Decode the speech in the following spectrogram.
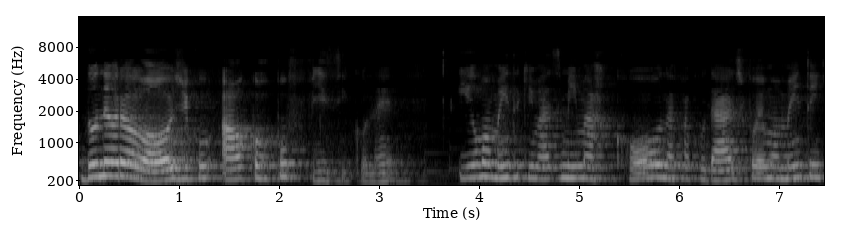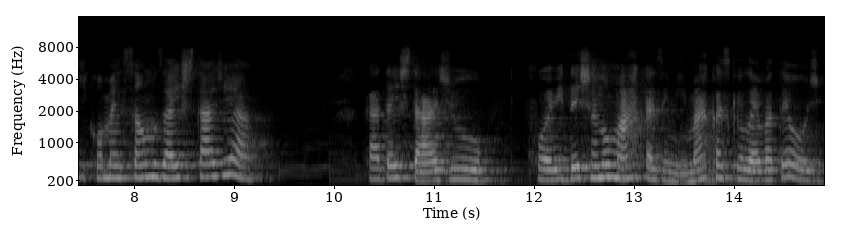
do neurológico ao corpo físico, né? E o momento que mais me marcou na faculdade foi o momento em que começamos a estagiar. Cada estágio foi deixando marcas em mim, marcas que eu levo até hoje,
